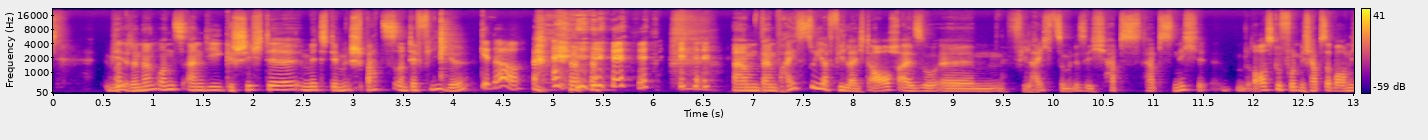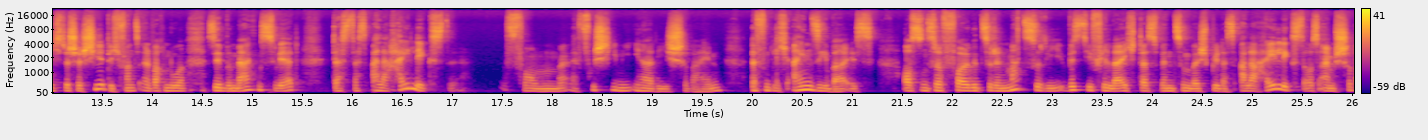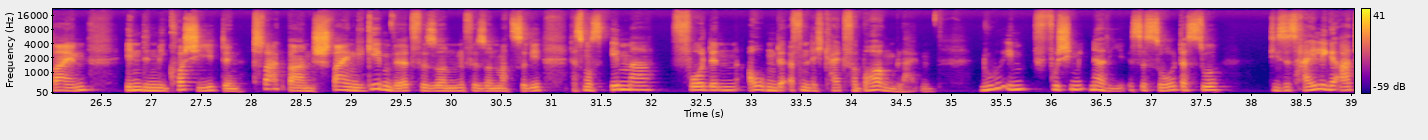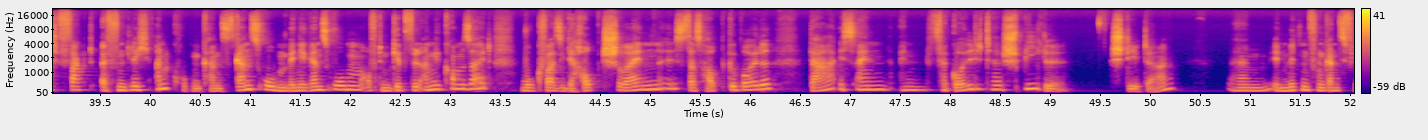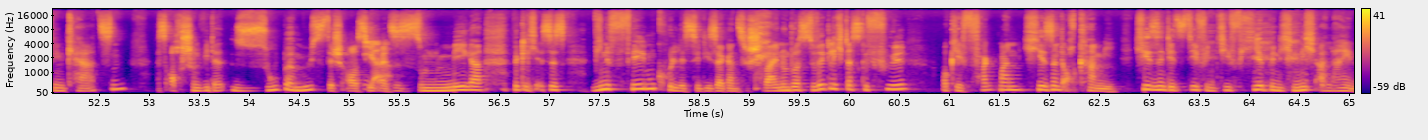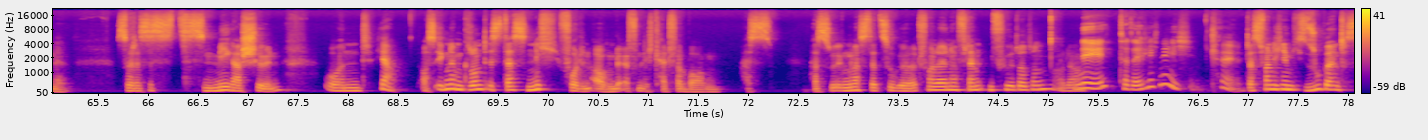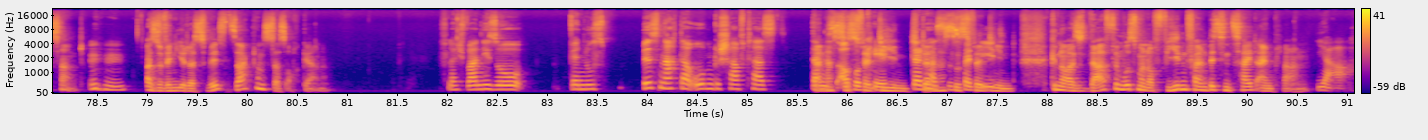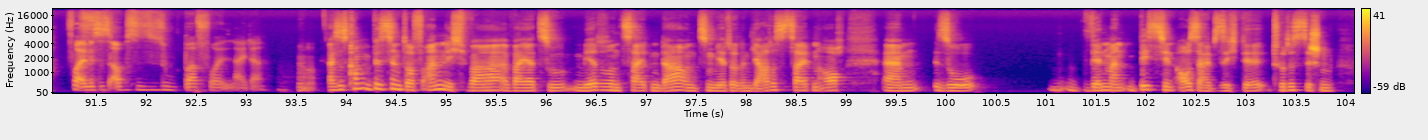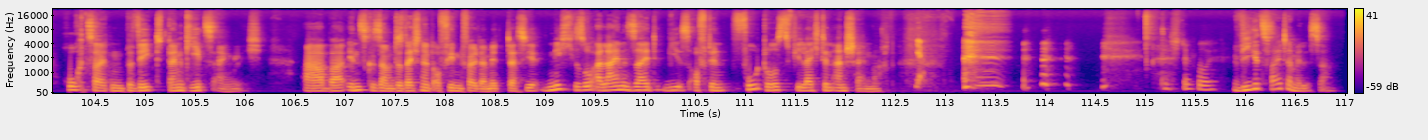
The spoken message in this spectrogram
Wir erinnern uns an die Geschichte mit dem Spatz und der Fliege. Genau. ähm, dann weißt du ja vielleicht auch, also ähm, vielleicht zumindest, ich habe es nicht rausgefunden, ich habe es aber auch nicht recherchiert, ich fand es einfach nur sehr bemerkenswert, dass das Allerheiligste vom Fushimi Inari-Schrein öffentlich einsehbar ist. Aus unserer Folge zu den Matsuri wisst ihr vielleicht, dass wenn zum Beispiel das Allerheiligste aus einem Schrein in den Mikoshi, den tragbaren Schrein, gegeben wird für so ein, für so ein Matsuri, das muss immer vor den Augen der Öffentlichkeit verborgen bleiben. Nur im Fushimi Inari ist es so, dass du dieses heilige Artefakt öffentlich angucken kannst. Ganz oben, wenn ihr ganz oben auf dem Gipfel angekommen seid, wo quasi der Hauptschrein ist, das Hauptgebäude, da ist ein, ein vergoldeter Spiegel, steht da, ähm, inmitten von ganz vielen Kerzen, was auch schon wieder super mystisch aussieht. Ja. Also es ist so ein mega, wirklich, es ist wie eine Filmkulisse, dieser ganze Schrein. Und du hast wirklich das Gefühl, okay, fuck man, hier sind auch Kami. Hier sind jetzt definitiv, hier bin ich nicht alleine. So, das ist, das ist mega schön. Und ja, aus irgendeinem Grund ist das nicht vor den Augen der Öffentlichkeit verborgen. Hast, hast du irgendwas dazu gehört von deiner Fremdenführerin? Oder? Nee, tatsächlich nicht. Okay, das fand ich nämlich super interessant. Mhm. Also, wenn ihr das wisst, sagt uns das auch gerne. Vielleicht waren die so, wenn du es bis nach da oben geschafft hast, dann, dann hast du es okay. verdient. Dann, dann hast du es verdient. verdient. Genau, also dafür muss man auf jeden Fall ein bisschen Zeit einplanen. Ja, vor allem ist es auch super voll, leider. Ja. Also es kommt ein bisschen drauf an. Ich war, war ja zu mehreren Zeiten da und zu mehreren Jahreszeiten auch. Ähm, so, wenn man ein bisschen außerhalb sich der touristischen Hochzeiten bewegt, dann geht es eigentlich. Aber insgesamt rechnet auf jeden Fall damit, dass ihr nicht so alleine seid, wie es auf den Fotos vielleicht den Anschein macht. Ja. das stimmt wohl. Wie geht's weiter, Melissa?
